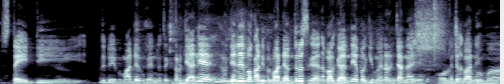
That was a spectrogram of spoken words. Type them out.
stay di dari pemadam kan? Itu kerjaannya kerjaannya bakal di pemadam terus kan? Apa ganti apa gimana rencananya ke rencana depannya? gue mah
